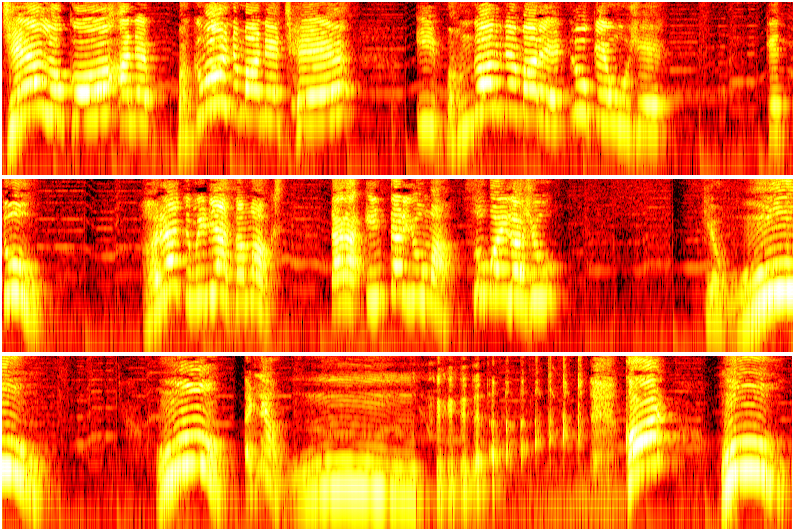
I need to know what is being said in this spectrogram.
જે લોકો આને ભગવાન માને છે, ઈ ભંગારને મારે એટલું કહેવું છે કે તું હરેક મીડિયા સમક્ષ તારા ઇન્ટરવ્યુમાં શું બોલ્યો છું? કે હું હું, એટલે હું. કોણ? હું.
